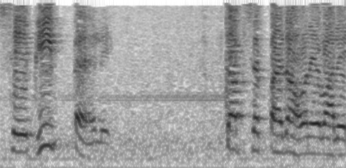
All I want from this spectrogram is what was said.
से भी पहले तब से पैदा होने वाले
